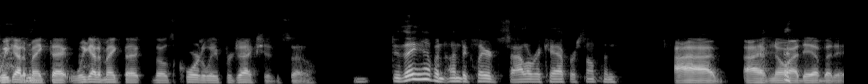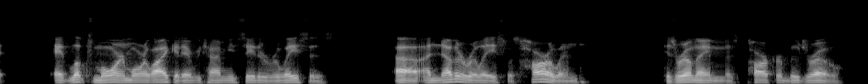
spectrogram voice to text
we uh, uh, got to make that we got to make that those quarterly projections so Do they have an undeclared salary cap or something? i i have no idea but it it looks more and more like it every time you see the releases uh another release was harland. His real name is parker boudreaux.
